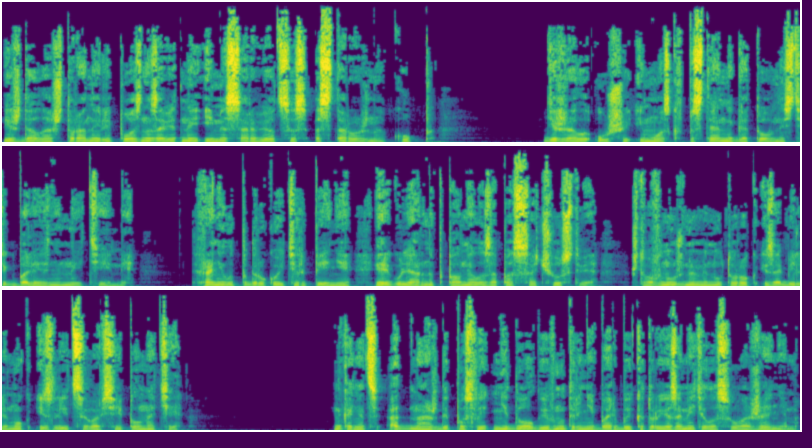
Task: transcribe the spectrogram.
и ждала, что рано или поздно заветное имя сорвется с осторожно губ держала уши и мозг в постоянной готовности к болезненной теме, хранила под рукой терпение и регулярно пополняла запас сочувствия, чтобы в нужную минуту рок изобилия мог излиться во всей полноте. Наконец, однажды после недолгой внутренней борьбы, которую я заметила с уважением,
